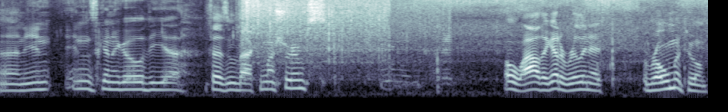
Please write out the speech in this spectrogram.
And in, in's gonna go the uh, pheasant back mushrooms. Oh wow, they got a really nice aroma to them.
